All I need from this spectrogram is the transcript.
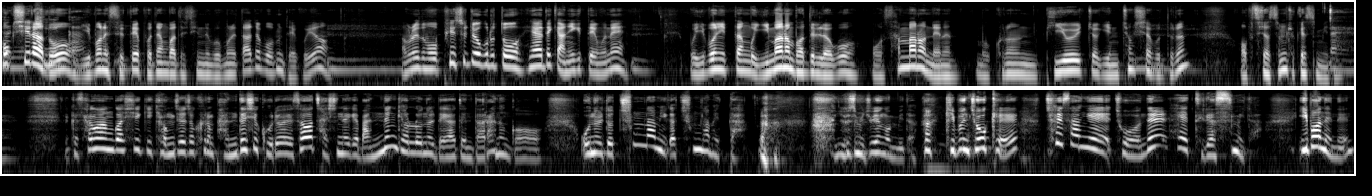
혹시라도 기니까. 입원했을 음. 때 보장받을 수 있는 부분을 따져보면 되고요. 음. 아무래도 뭐 필수적으로 또 해야 될 게 아니기 때문에 음. 뭐 이번 이땅 뭐 2만 원 받으려고 뭐 3만 원 내는 뭐 그런 비효율적인 청취자분들은 없으셨으면 좋겠습니다. 네. 이렇게 상황과 시기, 경제적 흐름 반드시 고려해서 자신에게 맞는 결론을 내야 된다라는 거. 오늘도 충남이가 충남했다. 요즘 유행어입니다. 기분 좋게 최상의 조언을 해드렸습니다. 이번에는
